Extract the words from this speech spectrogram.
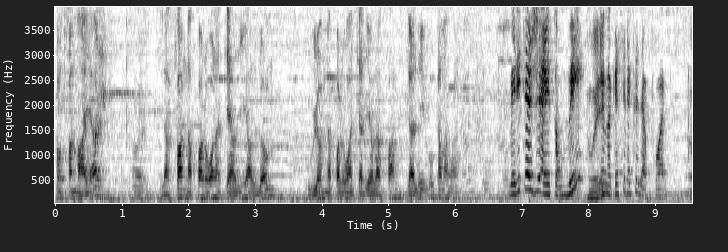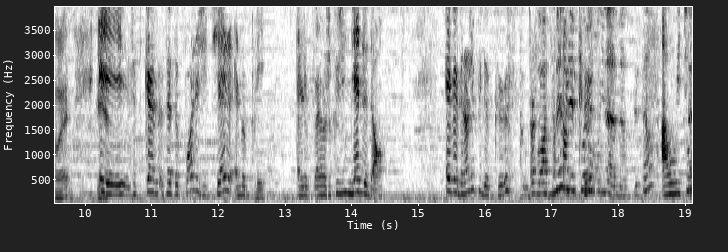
contrat de mariage, Ouais. la femme n'a pas le droit d'interdire l'homme, ou l'homme n'a pas le droit d'interdire la femme d'aller au carnaval. Mais l'étagère est tombée Oui. et elle m'a cassé la queue d'un poil. Ouais. Et, Et cette, cette poêle, j'y tiens, elle, me plaît. Elle, alors, je cuisine bien dedans. Et bien maintenant, j'ai plus de queue. Comme ça, je vois ça Même les poils queue. ont une âme, c'est ça Ah oui, tous Hein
